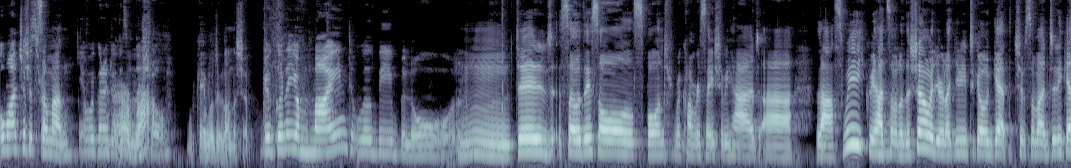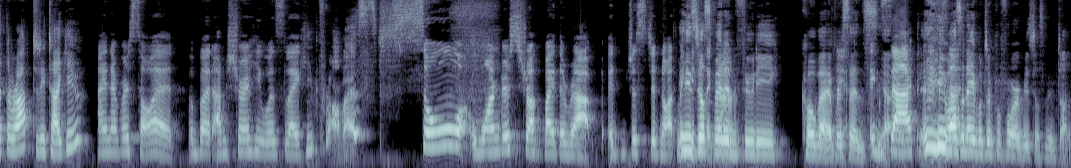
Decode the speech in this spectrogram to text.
Oman chips, chips Oman. Yeah, we're gonna do this on the show. Okay, we'll do it on the show. You're gonna, your mind will be blown. Mm, did so? This all spawned from a conversation we had uh, last week. We had someone on the show, and you're like, "You need to go and get the chips Oman." Did he get the wrap? Did he tag you? I never saw it, but I'm sure he was like, he promised. So wonderstruck by the wrap, it just did not make. He's just been in foodie coma ever yeah, since. Exactly, yeah. exactly. He wasn't able to perform. He's just moved on.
